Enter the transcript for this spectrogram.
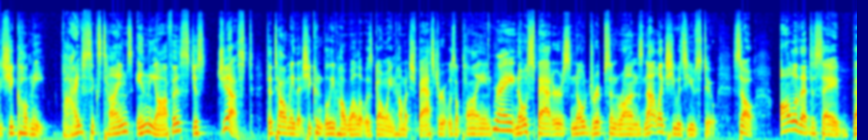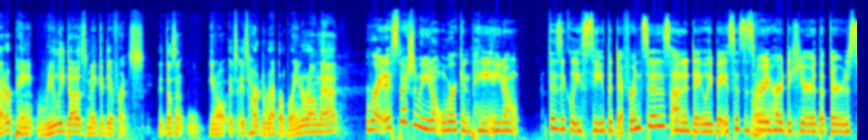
she called me five, six times in the office, just just to tell me that she couldn't believe how well it was going, how much faster it was applying. Right. No spatters, no drips and runs, not like she was used to. So, all of that to say, better paint really does make a difference. It doesn't, you know, it's it's hard to wrap our brain around that. Right, especially when you don't work in paint and you don't physically see the differences on a daily basis. It's very hard to hear that there's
